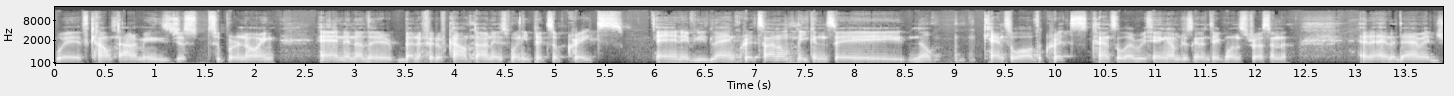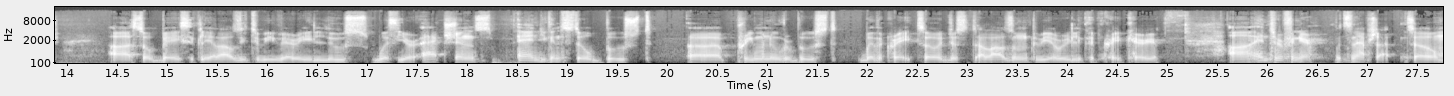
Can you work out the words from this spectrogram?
with countdown. I mean, he's just super annoying. And another benefit of countdown is when he picks up crates, and if you land crits on him, he can say, nope, cancel all the crits, cancel everything. I'm just gonna take one stress and a, and, and a damage. Uh, so basically allows you to be very loose with your actions, and you can still boost pre-maneuver boost with a crate. So it just allows them to be a really good crate carrier. Uh, and Turr Phennir with snapshot. So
